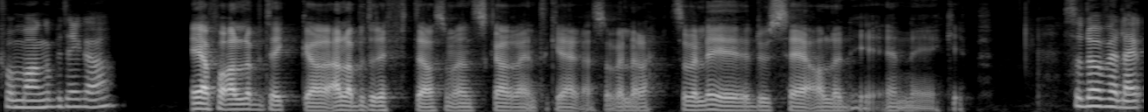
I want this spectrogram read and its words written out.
for mange butikker? Ja, for alle butikker eller bedrifter som ønsker å integrere, så vil, det, så vil det, du se alle de inn i Keep. Så da vil jeg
